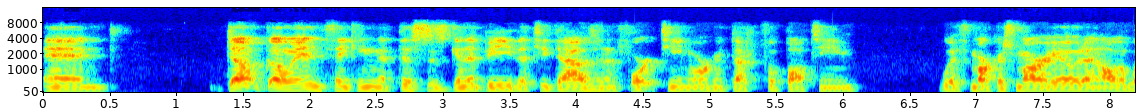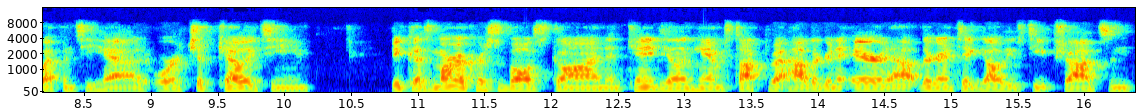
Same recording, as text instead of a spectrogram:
And don't go in thinking that this is going to be the 2014 Oregon Duck football team with Marcus Mariota and all the weapons he had, or a Chip Kelly team, because Mario Cristobal is gone and Kenny Dillingham's talked about how they're going to air it out. They're going to take all these deep shots and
